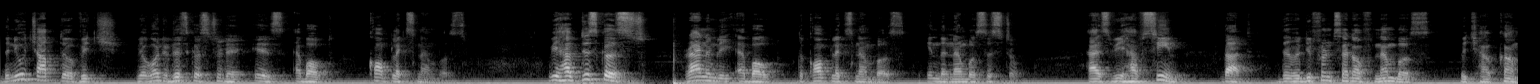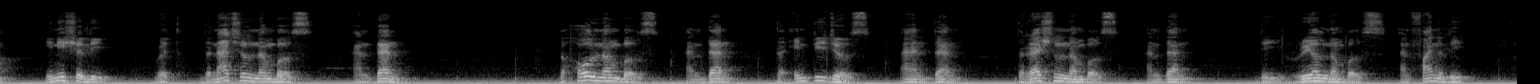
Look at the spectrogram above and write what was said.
the new chapter which we are going to discuss today is about complex numbers. We have discussed randomly about the complex numbers in the number system as we have seen that there were different set of numbers which have come initially with the natural numbers and then the whole numbers and then the integers and then the rational numbers and then the real numbers and finally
